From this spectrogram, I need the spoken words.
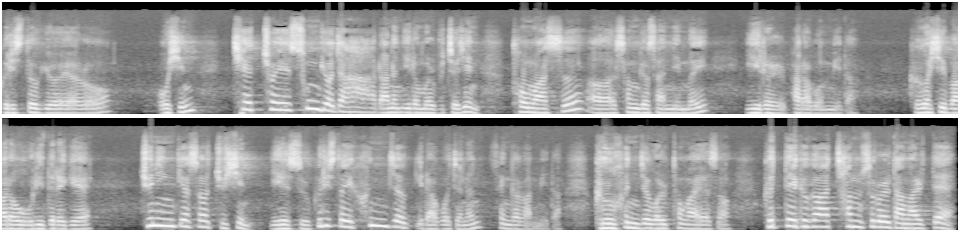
그리스도교회로 오신 최초의 순교자라는 이름을 붙여진 토마스 어, 선교사님의 일을 바라봅니다. 그것이 바로 우리들에게 주님께서 주신 예수 그리스도의 흔적이라고 저는 생각합니다. 그 흔적을 통하여서 그때 그가 참수를 당할 때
